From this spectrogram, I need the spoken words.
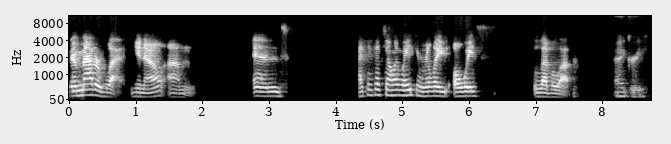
No matter what, you know. Um, and I think that's the only way you can really always level up. I agree.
